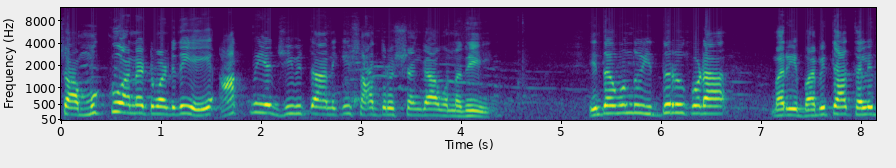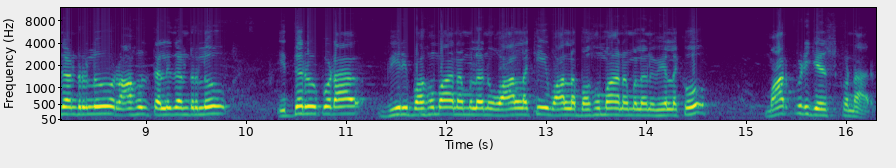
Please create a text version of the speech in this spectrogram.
సో ఆ ముక్కు అన్నటువంటిది ఆత్మీయ జీవితానికి సాదృశ్యంగా ఉన్నది. ఇంతకుముందు ఇద్దరు కూడా మరి బబిత తల్లిదండ్రులు రాహుల్ తల్లిదండ్రులు ఇద్దరూ కూడా వీరి బహుమానములను వాళ్ళకి వాళ్ళ బహుమానములను వీళ్ళకు మార్పిడి చేసుకున్నారు.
